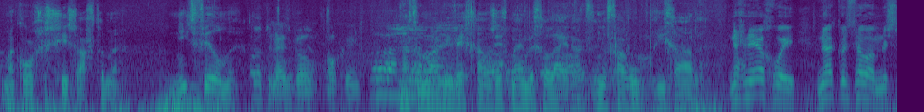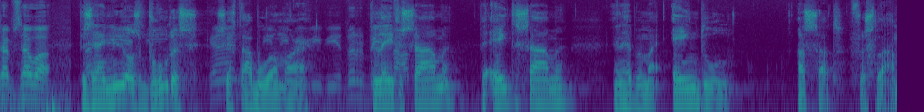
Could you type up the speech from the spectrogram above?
maar ik hoor gesis achter me. Niet filmen. Let's go. Oké. Laten we maar weer weggaan, zegt mijn begeleider van de Farouk-brigade. We zijn nu als broeders, zegt Abu Ammar. We leven samen, we eten samen en hebben maar één doel. Assad verslaan.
